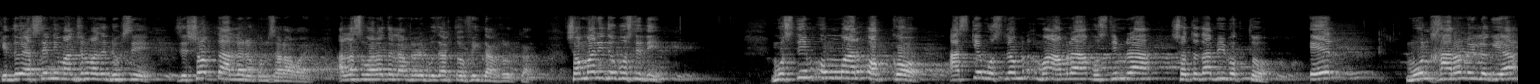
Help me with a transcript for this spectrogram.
কিন্তু এক শ্রেণি মানুষের মাঝে ঢুকছে যে সব সবটা আল্লাহর হুকুম ছাড়া হয়। আল্লাহ সুবাহ আপনার বুঝার তৌফিক দান করুক। সম্মানিত উপস্থিতি, মুসলিম উম্মার ঐক্য। আজকে মুসলিম, আমরা মুসলিমরা সততা বিভক্ত। এর মূল কারণ হইল গিয়া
